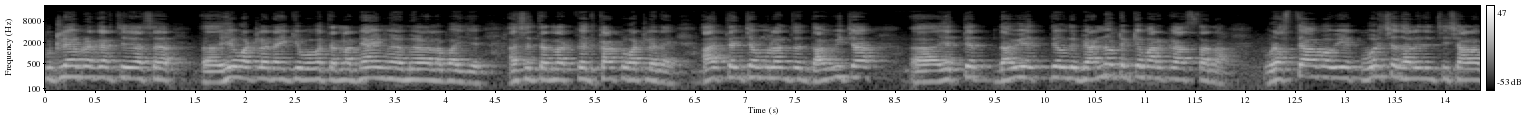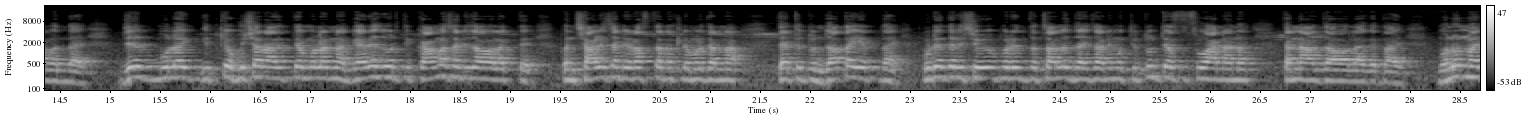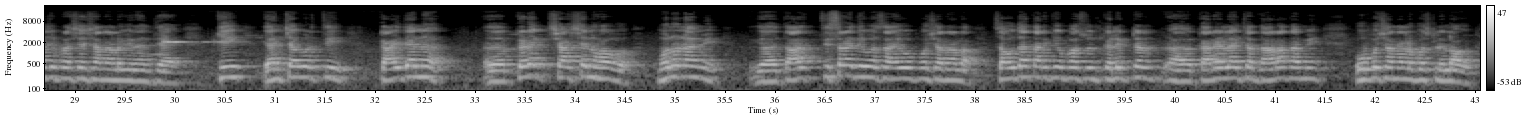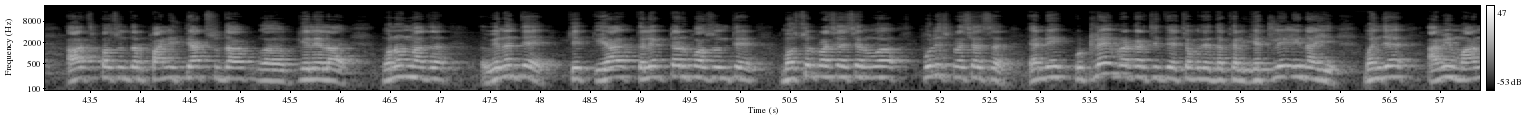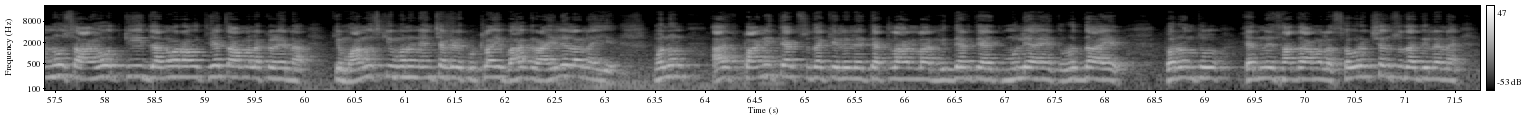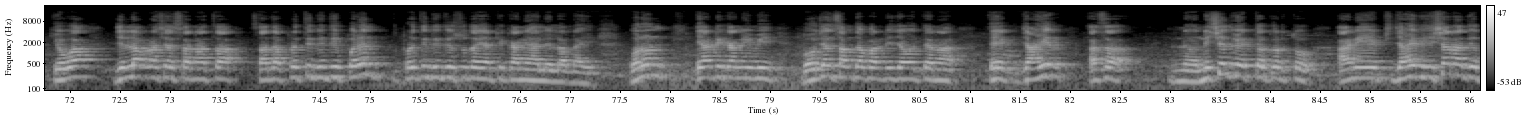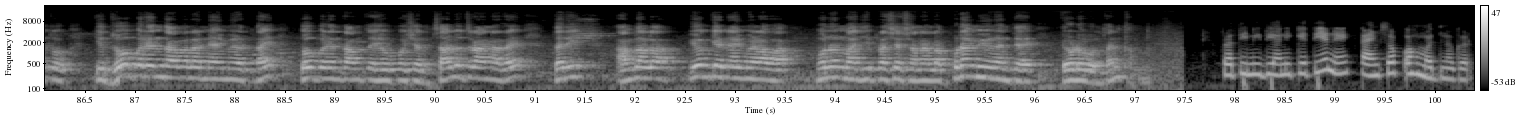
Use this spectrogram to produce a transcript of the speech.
कुठल्याही प्रकारचे असं हे वाटलं नाही की बाबा त्यांना न्याय मिळाला पाहिजे असं त्यांना क काट वाटलं नाही. आज त्यांच्या मुलांचं दहावीच्या इयत्तेत दहावी इयत्तेमध्ये ब्याण्णव टक्के मार्क असताना रस्त्याअभावी एक वर्ष झाले त्यांची शाळा बंद आहे. जे मुलं इतके हुशार आहेत त्या मुलांना गॅरेजवरती कामासाठी जावं लागते पण शाळेसाठी रस्ता नसल्यामुळे त्यांना त्या तिथून जाता येत नाही. कुठेतरी शिवेपर्यंत चालत जायचं आणि मग तिथून त्याच वाहनानं त्यांना आज जावं लागत आहे. म्हणून माझी प्रशासनाला विनंती आहे की यांच्यावरती कायद्यानं कडक शासन व्हावं. म्हणून आम्ही आज तिसरा दिवस आहे उपोषणाला. चौदा तारखेपासून कलेक्टर कार्यालयाच्या दारात आम्ही उपोषणाला बसलेलो आहोत. आजपासून तर पाणी त्याग सुद्धा केलेला आहे. म्हणून माझं विनंती आहे की या कलेक्टरपासून ते महसूल प्रशासन व पोलीस प्रशासन यांनी कुठल्याही प्रकारची त्याच्यामध्ये दखल घेतलेली नाही. म्हणजे आम्ही माणूस आहोत की जनावर आहोत हेच आम्हाला कळेना की माणूस की म्हणून यांच्याकडे कुठलाही भाग राहिलेला नाही आहे म्हणून आज पाणी त्यागसुद्धा केलेले आहे त्यात लहान लहान विद्यार्थी आहेत मुले आहेत वृद्ध आहेत. परंतु यांनी साधं आम्हाला संरक्षणसुद्धा दिलं नाही. किंवा जिल्हा प्रशासनाचा साधा प्रतिनिधीपर्यंत प्रतिनिधीसुद्धा या ठिकाणी आलेला नाही. म्हणून या ठिकाणी मी बहुजन समता पार्टीच्या वतीनं एक जाहीर असा न- निषेध व्यक्त करतो आणि एक जाहीर इशारा देतो की जोपर्यंत आम्हाला न्याय मिळत नाही तोपर्यंत आमचं हे उपोषण चालूच राहणार आहे. तरी आम्हाला योग्य न्याय मिळावा म्हणून माझी प्रशासनाला पुन्हा मी विनंती आहे एवढं बोलताना थांबतो. प्रतिनिधी अनिकेत येणे टाइम्स ऑफ अहमदनगर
